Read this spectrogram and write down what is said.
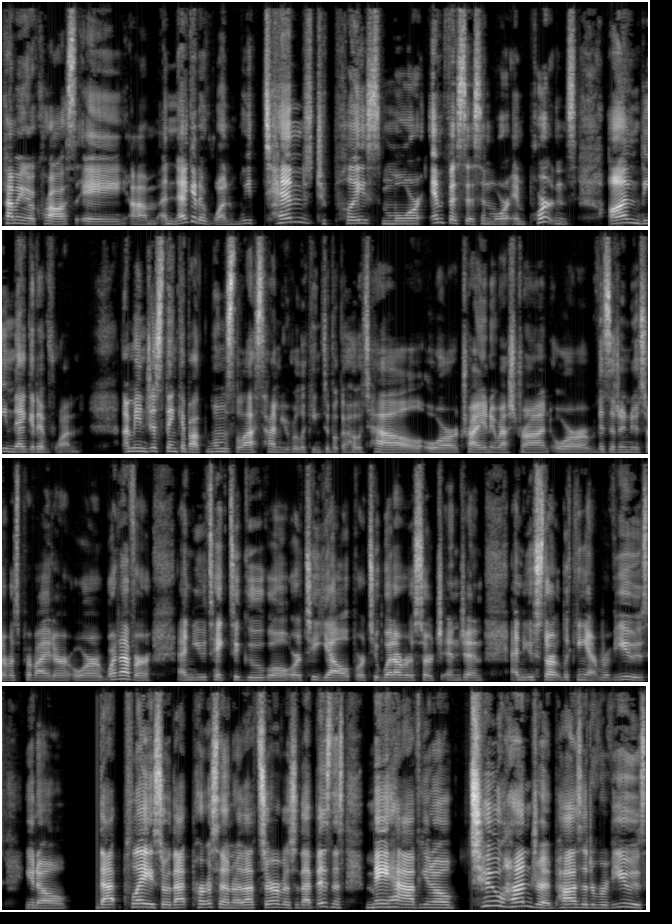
coming across a, um, a negative one, we tend to place more emphasis and more importance on the negative one. I mean, just think about when was the last time you were looking to book a hotel or try a new restaurant or visit a new service provider or whatever, and you take to Google or to Yelp or to whatever search engine and you start looking at reviews, you know, that place or that person or that service or that business may have, you know, 200 positive reviews,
